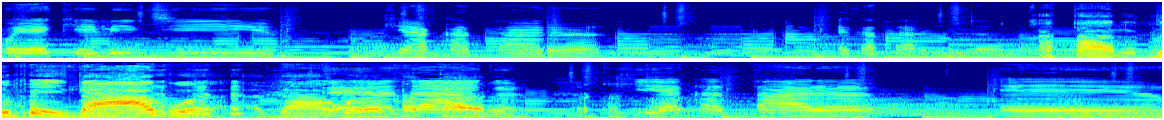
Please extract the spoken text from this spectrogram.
foi aquele de. Que a Katara. É Katara o nome dela? Katara, depende, da água, da água é, É, a da Katara. A que a Katara. Katara é.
